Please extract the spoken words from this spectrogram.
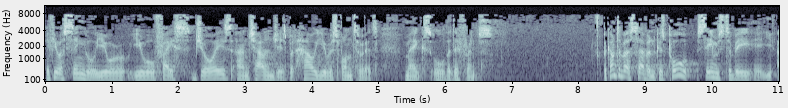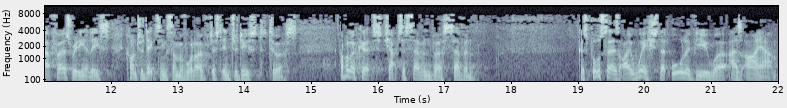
If you are single, you will, you will face joys and challenges, but how you respond to it makes all the difference. But come to verse 7, because Paul seems to be, at first reading at least, contradicting some of what I've just introduced to us. Have a look at chapter 7 verse 7. Because Paul says, I wish that all of you were as I am.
